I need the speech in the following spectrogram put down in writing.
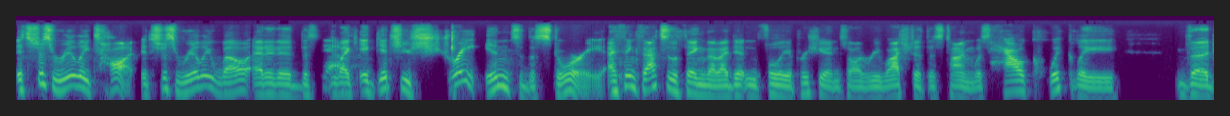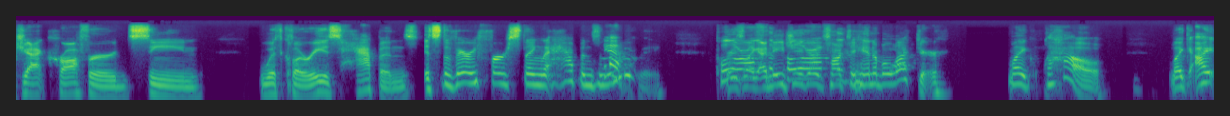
It's just really taut. It's just really well edited. This Yeah. like it gets you straight into the story. I think that's the thing that I didn't fully appreciate until I rewatched it this time was how quickly the Jack Crawford scene with Clarice happens. It's the very first thing that happens in Yeah. the movie. Pull Where he's like, I need you to go talk the- to Hannibal Lecter. Like, wow. Like I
